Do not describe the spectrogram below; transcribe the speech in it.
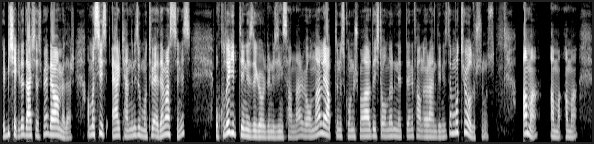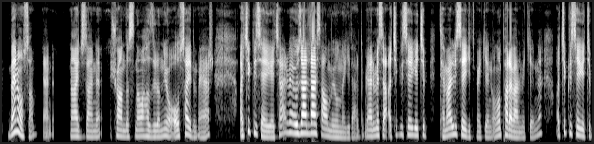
ve bir şekilde ders çalışmaya devam eder. Ama siz eğer kendinizi motive edemezseniz okula gittiğinizde gördüğünüz insanlar ve onlarla yaptığınız konuşmalarda işte onların netlerini falan öğrendiğinizde motive olursunuz. Ama ama ama ben olsam yani nacizane şu anda sınava hazırlanıyor olsaydım eğer açık liseye geçer ve özel ders alma yoluna giderdim. Yani mesela açık liseye geçip temel liseye gitmek yerine ona para vermek yerine açık liseye geçip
